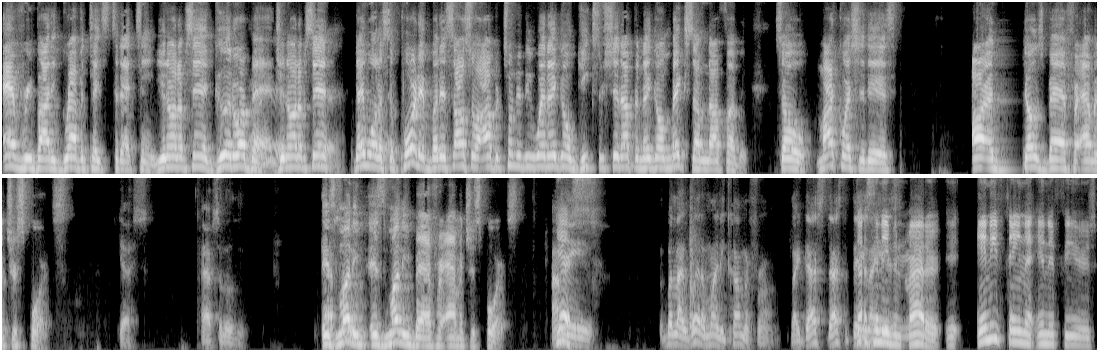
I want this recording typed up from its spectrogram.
everybody gravitates to that team. You know what I'm saying? Good or oh, bad. You know what I'm saying? They want to support it, but it's also an opportunity where they're gonna geek some shit up and they're gonna make something off of it. So my question is, are adults bad for amateur sports? Yes, absolutely. Is money is money bad for amateur sports? I Yes. mean, but like, where the money coming from? Like, that's that's the thing. doesn't like, even matter. It, anything that interferes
